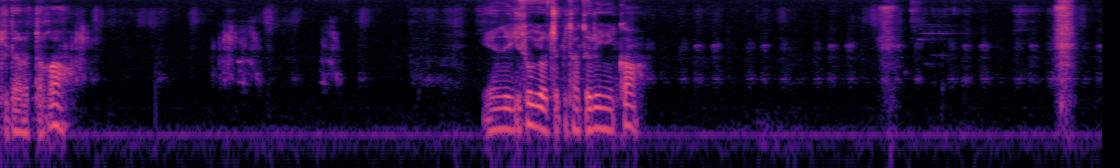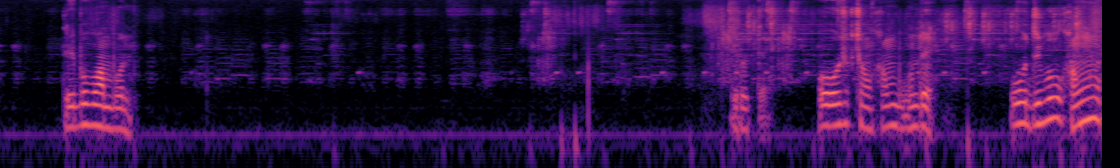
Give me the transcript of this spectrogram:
기다렸다가 얘네들 이속이 어차피 다 느리니까 늘보보 한번 이럴 때 오, 잠깐 강무 뭔데? 오, 늘보보 강무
